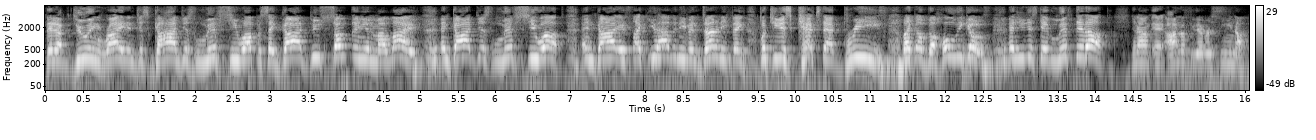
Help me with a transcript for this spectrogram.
that I'm doing right, and just God just lifts you up and say, God, do something in my life. And God just lifts you up. And God, it's like you haven't even done anything, but you just catch that breeze like of the Holy Ghost, and you just get lifted up. And I'm, I don't know if you've ever seen a,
